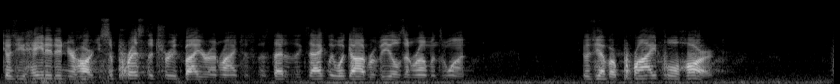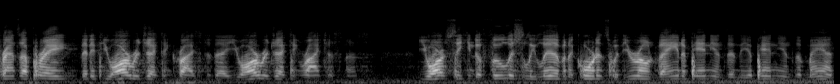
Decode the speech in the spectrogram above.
Because you hate it in your heart. You suppress the truth by your unrighteousness. That is exactly what God reveals in Romans 1. Because you have a prideful heart. Friends, I pray that if you are rejecting Christ today, you are rejecting righteousness, you are seeking to foolishly live in accordance with your own vain opinions and the opinions of man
